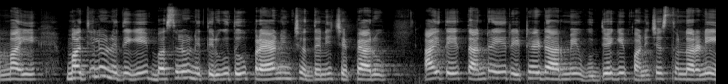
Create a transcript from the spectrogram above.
అమ్మాయి మధ్యలోని దిగి బస్సులోని తిరుగుతూ ప్రయాణించొద్దని చెప్పారు. అయితే తండ్రి రిటైర్డ్ ఆర్మీ ఉద్యోగి పనిచేస్తున్నారని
